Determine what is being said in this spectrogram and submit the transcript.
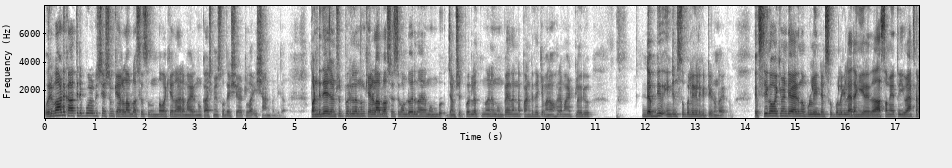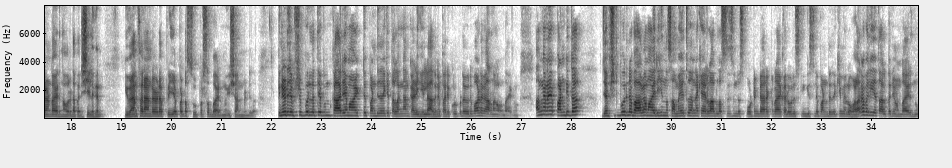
ഒരുപാട് കാത്തിരിപ്പുകൾക്ക് ശേഷം കേരള ബ്ലാസ്റ്റേഴ്സ് സ്വന്തമാക്കിയ താരമായിരുന്നു കാശ്മീർ സ്വദേശിയായിട്ടുള്ള ഇഷാൻ പണ്ഡിത. പണ്ഡിതയെ ജംഷഡ്പൂരിൽ നിന്നും കേരള ബ്ലാസ്റ്റേഴ്സ് കൊണ്ടുവരുന്നതിന് മുമ്പ് ജംഷഡ്പൂരിൽ എത്തുന്നതിന് മുമ്പേ തന്നെ പണ്ഡിതയ്ക്ക് മനോഹരമായിട്ടുള്ളൊരു ഡബ്ല്യു ഇന്ത്യൻ സൂപ്പർ ലീഗിൽ കിട്ടിയിട്ടുണ്ടായിരുന്നു. എഫ് സി ഗോവയ്ക്ക് വേണ്ടിയായിരുന്നു പുള്ളി ഇന്ത്യൻ സൂപ്പർ ലീഗിൽ അരങ്ങേറിയത്. ആ സമയത്ത് യുവാൻ ഫെറാൻഡ ആയിരുന്നു അവരുടെ പരിശീലകൻ. യുവാൻ ഫെറാൻഡോയുടെ പ്രിയപ്പെട്ട സൂപ്പർ സബ് ആയിരുന്നു ഇഷാൻ പണ്ഡിത. പിന്നീട് ജംഷഡ്പൂരിലെത്തിയപ്പം കാര്യമായിട്ട് പണ്ഡിതയ്ക്ക് തിളങ്ങാൻ കഴിഞ്ഞില്ല. അതിന് പരിക്കുൾപ്പെടെ ഒരുപാട് കാരണങ്ങളുണ്ടായിരുന്നു. അങ്ങനെ പണ്ഡിത ജംഷഡ്പൂരിന്റെ ഭാഗമായിരിക്കുന്ന സമയത്ത് തന്നെ കേരള ബ്ലാസ്റ്റേഴ്സിന്റെ സ്പോർട്ടിംഗ് ഡയറക്ടറായ കരോലിസ് കിങ്കിസിന്റെ പണ്ഡിതയ്ക്ക് മേൽ വളരെ വലിയ താല്പര്യം ഉണ്ടായിരുന്നു.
